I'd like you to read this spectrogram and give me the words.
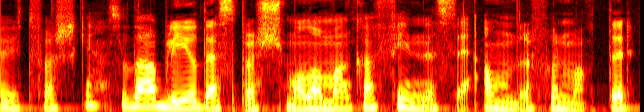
å utforske. Så da blir jo det spørsmålet om man kan finnes i andre formater,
